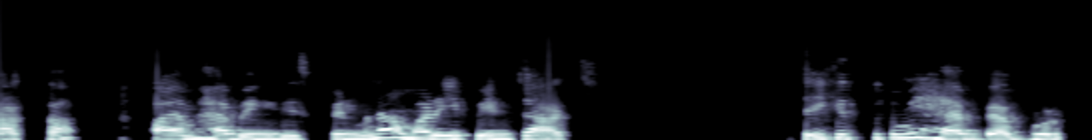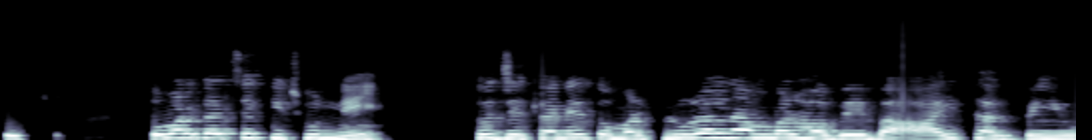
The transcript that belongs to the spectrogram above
রাখা I am having this pen মানে আমার এই পেনটা আছে। সেই ক্ষেত্রে তুমি হ্যাভ ব্যবহার করছ। তোমার কাছে কিছু নেই। তো যেখানে তোমার প্লুরাল নাম্বার হবে বা আই থাকবে ইউ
